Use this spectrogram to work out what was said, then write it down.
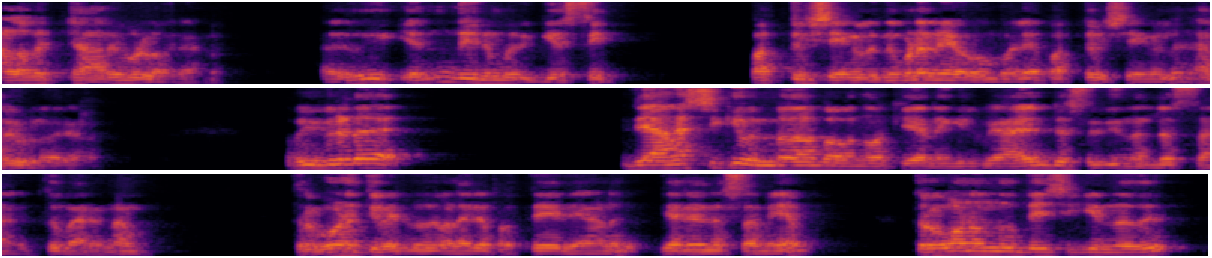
അളവറ്റ അറിവുള്ളവരാണ്. അതായത് എന്തിനും ഒരു ഗസ്സിങ് പത്ത് വിഷയങ്ങൾ നിപുണന യോഗം പോലെ പത്ത് വിഷയങ്ങളിൽ അറിവുള്ളവരാണ്. അപ്പൊ ഇവരുടെ രാശിക്ക് ഒൻപതാം ഭാവം നോക്കുകയാണെങ്കിൽ വ്യാഴന്റെ സ്ഥിതി നല്ല സ്ഥാനത്ത് വരണം. ത്രികോണത്തിൽ വരുന്നത് വളരെ പ്രത്യേകതയാണ്. ജനന സമയം ത്രികോണം എന്ന് ഉദ്ദേശിക്കുന്നത്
